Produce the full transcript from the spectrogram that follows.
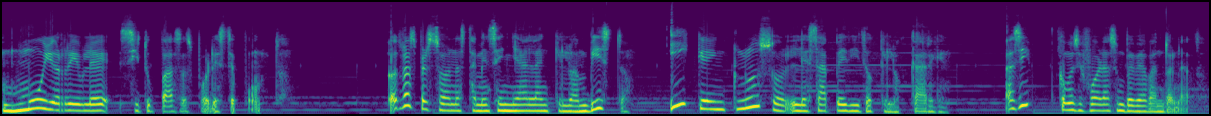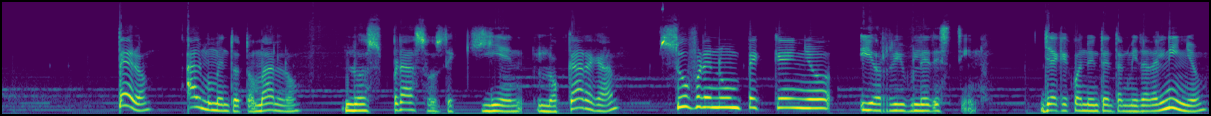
muy horrible si tú pasas por este punto. Otras personas también señalan que lo han visto y que incluso les ha pedido que lo carguen. Así como si fueras un bebé abandonado. Pero, al momento de tomarlo, los brazos de quien lo carga sufren un pequeño y horrible destino, ya que cuando intentan mirar al niño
